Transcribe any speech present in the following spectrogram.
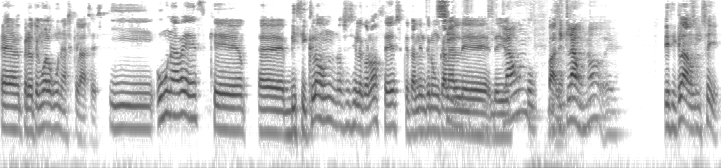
Eh, pero tengo algunas clases. Y una vez que eh, Biciclown, no sé si le conoces, que también tiene un canal de, de, YouTube. Biciclown, ¿no? Eh, Biciclown, sí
